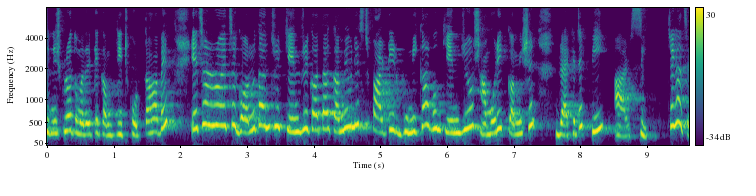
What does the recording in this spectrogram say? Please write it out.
জিনিসগুলো তোমাদেরকে কমপ্লিট করতে হবে। এছাড়া রয়েছে গণতান্ত্রিক কেন্দ্রিকতা কমিউনিস্ট পার্টির ভূমিকা এবং কেন্দ্রীয় সামরিক কমিশন ব্র্যাকেটে পিআরসি ঠিক আছে?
